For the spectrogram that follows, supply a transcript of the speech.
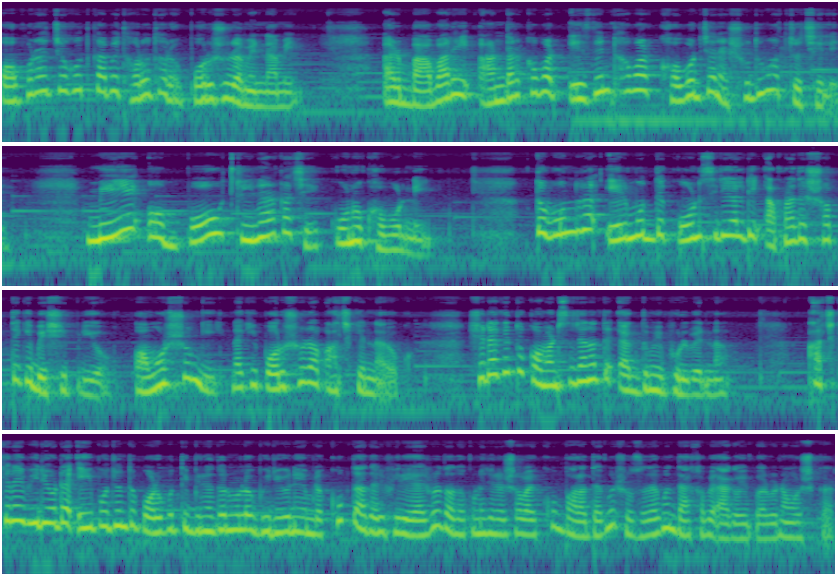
অপরাধ জগৎ কাঁপে থরথর পরশুরামের নামে। আর বাবার এই আন্ডার কভার এজেন্ট হওয়ার খবর জানে শুধুমাত্র ছেলে। মেয়ে ও বউ টিনার কাছে কোনো খবর নেই। তো বন্ধুরা, এর মধ্যে কোন সিরিয়ালটি আপনাদের সব থেকে বেশি প্রিয়? অমর সঙ্গী নাকি পরশুরাম আজকের নায়ক? সেটা কিন্তু কমেন্টসে জানাতে একদমই ভুলবেন না। আজকের এই ভিডিওটা এই পর্যন্ত। পরবর্তী বিনোদনমূলক ভিডিও নিয়ে আমরা খুব তাড়াতাড়ি ফিরে আসব। ততক্ষণের জন্য সবাই খুব ভালো থাকবেন, সুস্থ থাকবেন। দেখাবে আগামী পারবে। নমস্কার।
